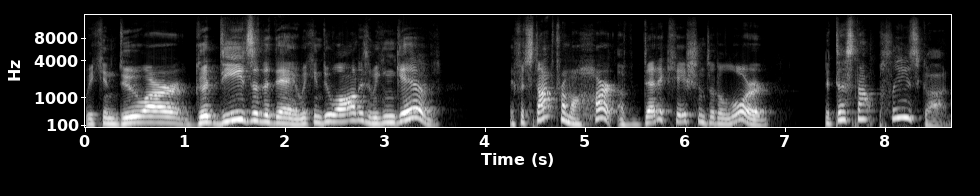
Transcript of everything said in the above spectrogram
We can do our good deeds of the day. We can do all these. We can give. If it's not from a heart of dedication to the Lord, it does not please God.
